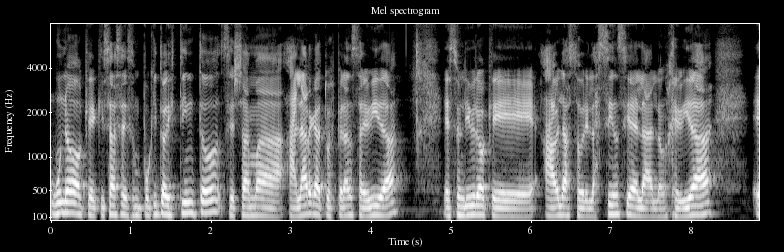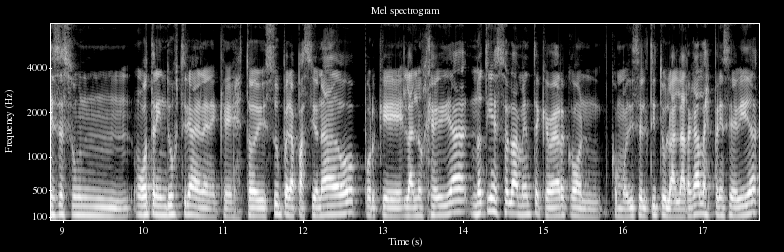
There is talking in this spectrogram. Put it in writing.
uno que quizás es un poquito distinto se llama Alarga tu esperanza de vida. Es un libro que habla sobre la ciencia de la longevidad. Esa es un, otra industria en la que estoy súper apasionado porque la longevidad no tiene solamente que ver con, como dice el título, alargar la experiencia de vida,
